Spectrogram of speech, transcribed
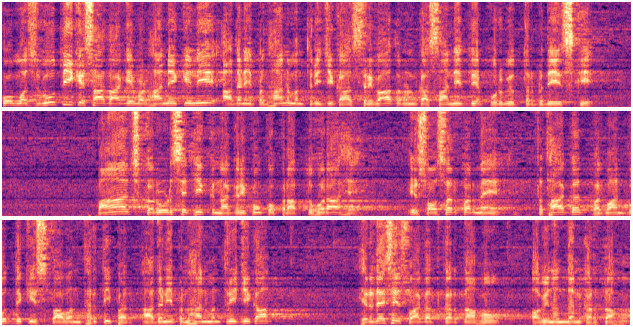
को मजबूती के साथ आगे बढ़ाने के लिए आदरणीय प्रधानमंत्री जी का आशीर्वाद और उनका सानिध्य पूर्वी उत्तर प्रदेश के पाँच करोड़ से अधिक नागरिकों को प्राप्त हो रहा है। इस अवसर पर मैं तथागत भगवान बुद्ध की इस पावन धरती पर आदरणीय प्रधानमंत्री जी का हृदय से स्वागत करता हूँ, अभिनंदन करता हूँ।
